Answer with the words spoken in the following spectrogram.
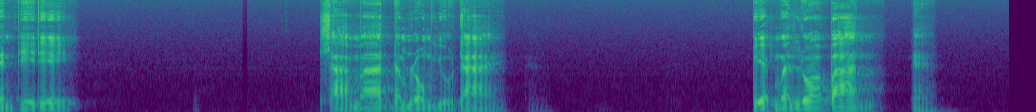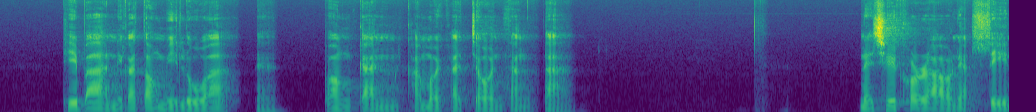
เป็นที่ที่ สามารถดำรงอยู่ได้ เปรียบเหมือนรั้วบ้านนะที่บ้านนี่ก็ต้องมีรั้วนะป้องกันขโมยขโจรต่าง ๆ ในชีวิตของเราเนี่ยศีล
